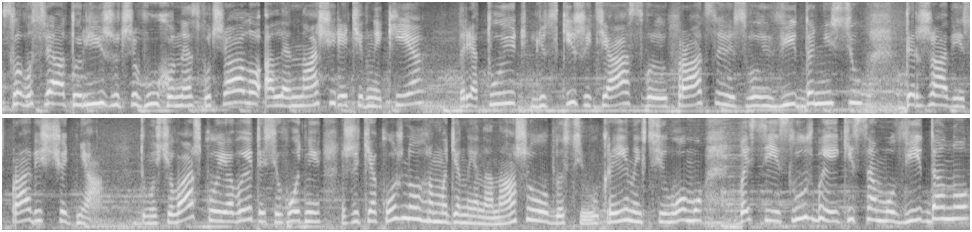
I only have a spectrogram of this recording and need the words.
слово свято ріжучи вухо не звучало, але наші рятівники рятують людські життя своєю працею, своєю відданістю державі і справі щодня. Тому що важко уявити сьогодні життя кожного громадянина нашої області, України в цілому, без цієї служби, які самовіддано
